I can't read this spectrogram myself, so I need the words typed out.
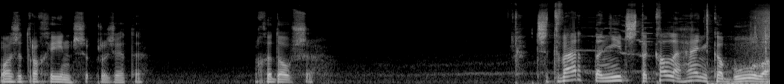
Може трохи інше прожити. Трохи довше. Четверта ніч така легенька була.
